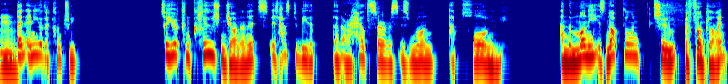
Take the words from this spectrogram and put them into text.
Mm. than any other country. So your conclusion, John, and it's it has to be that, that our health service is run appallingly. And the money is not going to the front line,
